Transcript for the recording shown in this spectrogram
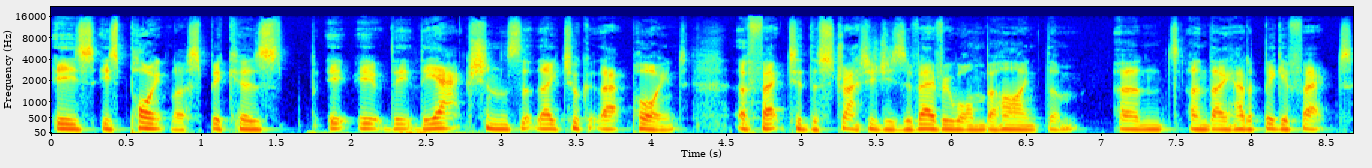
is is pointless because it, it, the, the actions that they took at that point affected the strategies of everyone behind them. And, and they had a big effect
